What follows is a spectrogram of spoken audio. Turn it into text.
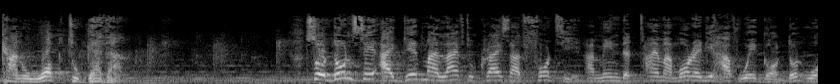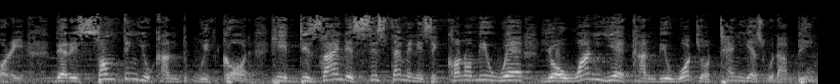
can work together so don't say I gave my life to Christ at 40. I mean the time I'm already halfway gone. Don't worry. There is something you can do with God. He designed a system in his economy where your one year can be what your 10 years would have been.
